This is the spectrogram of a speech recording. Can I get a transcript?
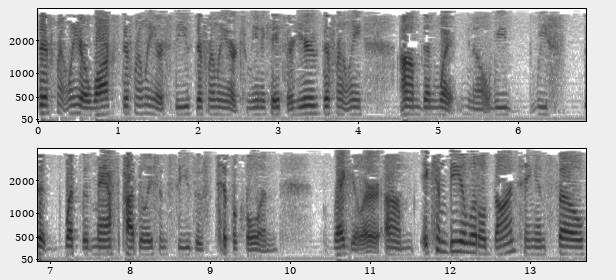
differently, or walks differently, or sees differently, or communicates or hears differently um, than what you know we we that what the mass population sees as typical and regular, um, it can be a little daunting. And so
